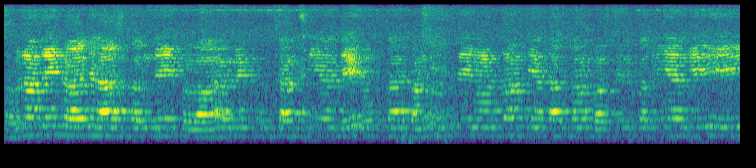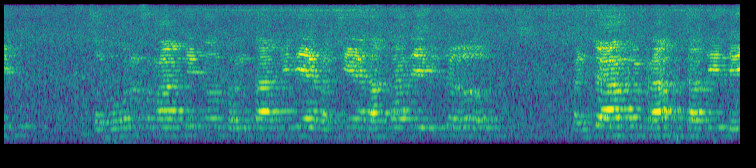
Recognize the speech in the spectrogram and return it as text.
ਸਭਨਾ ਦੇ ਕਾਰਜ ਰਾਸ ਕਰਨੇ, ਪਰਿਵਾਰਾਂ ਨੇ ਖੁਸ਼ਾਂਤੀਆਂ ਦੇ ਲੋਕਾਂ ਤੰਦਰੁਸਤੇ ਨਾਨਦਾਂ ਦੀਆਂ ਦਾਤਾਂ ਬਖਸ਼ਣ ਕਰਨੀਆਂ ਨੇ। ਸੰਪੂਰਨ ਸਮਾਜ ਦੇ ਤੋਂ ਕਰਮਤਾ ਜੀ ਦੇ ਬੱਚੇ ਦਾਤਾਂ ਦੇ ਵਿੱਚੋਂ ਪੰਚਾਮਰ ਪ੍ਰਾਪਤ ਸਾਦੇ ਦੇ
